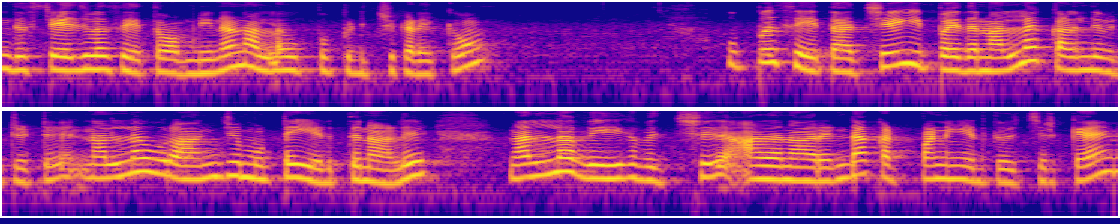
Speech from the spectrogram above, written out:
இந்த ஸ்டேஜில் சேர்த்தோம் அப்படின்னா நல்லா உப்பு பிடிச்சு கிடைக்கும். உப்பு சேர்த்தாச்சு. இப்போ இதை நல்லா கலந்து விட்டுட்டு நல்லா ஒரு அஞ்சு முட்டை எடுத்தனாலும் நல்லா வேக வச்சு அதை நான் ரெண்டாக கட் பண்ணி எடுத்து வச்சுருக்கேன்.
